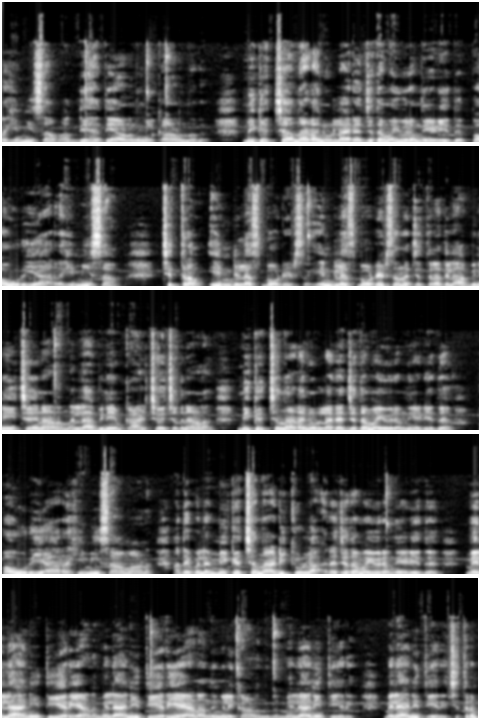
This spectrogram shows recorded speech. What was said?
റഹിമിസാം അദ്ദേഹത്തെയാണ് നിങ്ങൾ കാണുന്നത്. മികച്ച നടനുള്ള രജത മയൂരം നേടിയത് പൗറിയ റഹിമിസാം ചിത്രം എൻഡ്ലെസ് ബോർഡേഴ്സ് എൻഡ്ലെസ് ബോർഡേഴ്സ് എന്ന ചിത്രത്തിൽ അഭിനയിച്ചതിനാണ് നല്ല അഭിനയം കാഴ്ചവെച്ചതിനാണ് മികച്ച നടനുള്ള രജത മയൂരം നേടിയത് പൗറിയ റഹിമി സാമാണ്. അതേപോലെ മികച്ച നടിക്കുള്ള രജത മയൂരം നേടിയത് മെലാനി തിയറിയാണ് മെലാനി തിയറിയെയാണ് ഈ കാണുന്നത്. മെലാനി തിയറി മെലാനി തിയറി ചിത്രം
